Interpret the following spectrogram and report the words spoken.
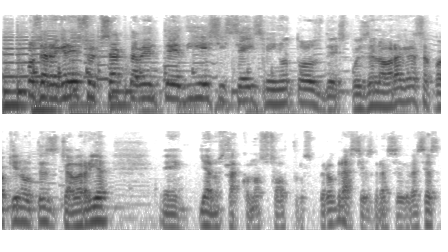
Estamos de regreso exactamente 16 minutos después de la hora. Gracias a Joaquín Ortiz Chavarría eh, ya no está con nosotros. Pero gracias, gracias, gracias.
